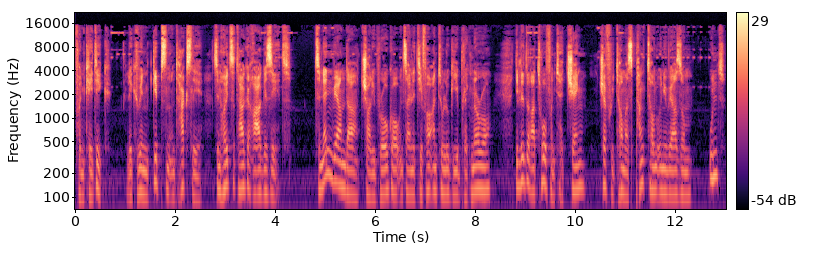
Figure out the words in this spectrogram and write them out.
von K. Dick, Le Guin, Gibson und Huxley sind heutzutage rar gesät. Zu nennen wären da Charlie Broker und seine TV-Anthologie Black Mirror, die Literatur von Ted Cheng, Jeffrey Thomas Punktown-Universum und,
